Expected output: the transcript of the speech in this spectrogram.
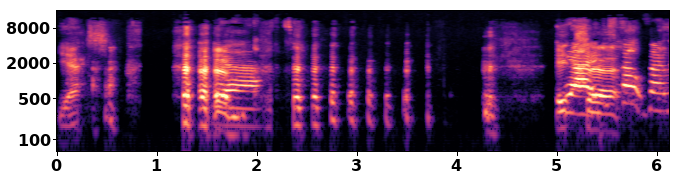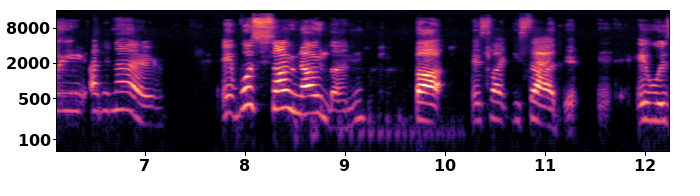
Yes. Yeah, it's, yeah. It uh, felt very. I don't know. It was so Nolan, but it's like you said. It it, it was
